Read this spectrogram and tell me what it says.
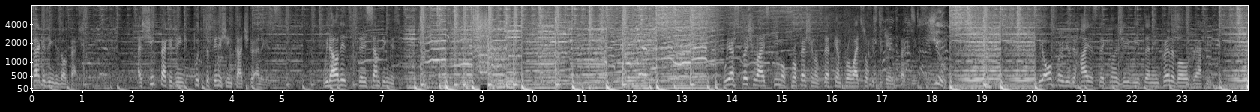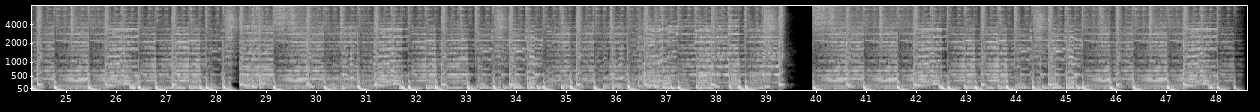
Packaging is old fashioned. A chic packaging puts the finishing touch to elegance. Without it, there is something missing. We are a specialized team of professionals that can provide sophisticated packaging. We offer you the highest technology with an incredible reactivity.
